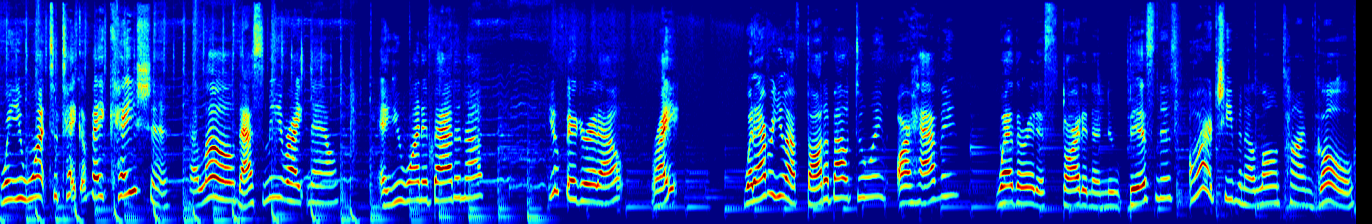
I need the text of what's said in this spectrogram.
When you want to take a vacation, hello, that's me right now, and you want it bad enough, you figure it out, right? Whatever you have thought about doing or having, whether it is starting a new business or achieving a long time goal,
